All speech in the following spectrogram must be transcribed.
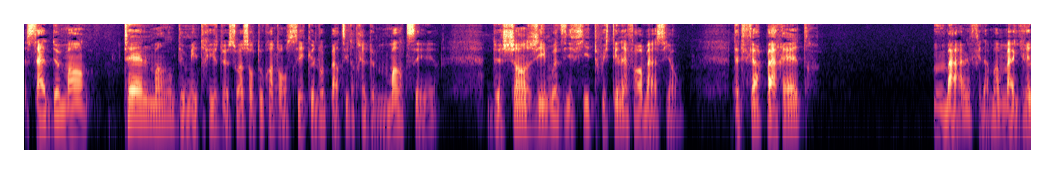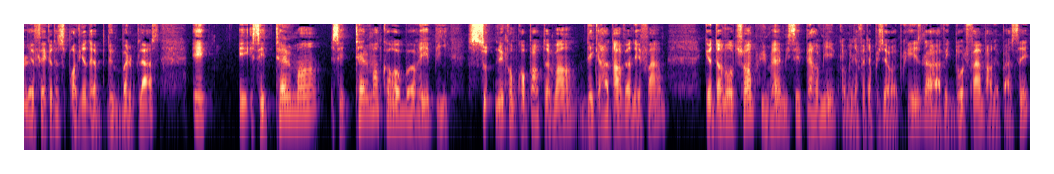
ça demande tellement de maîtrise de soi, surtout quand on sait que l'autre partie est en train de mentir, de changer, modifier, twister l'information, de te faire paraître mal, finalement, malgré le fait que tu proviens d'une bonne place. Et, et c'est tellement, c'est tellement corroboré puis soutenu comme comportement dégradant vers les femmes que Donald Trump lui-même, il s'est permis, comme il l'a fait à plusieurs reprises, là, avec d'autres femmes par le passé,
